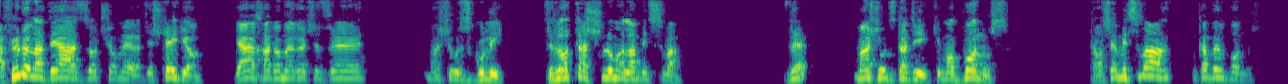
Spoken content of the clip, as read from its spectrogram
אפילו לדעה הזאת שאומרת, יש שתי דעות, דעה אחת אומרת שזה משהו סגולי, זה לא תשלום על המצווה, זה משהו צדדי, כמו בונוס. אתה עושה מצווה, מקבל בונוס.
